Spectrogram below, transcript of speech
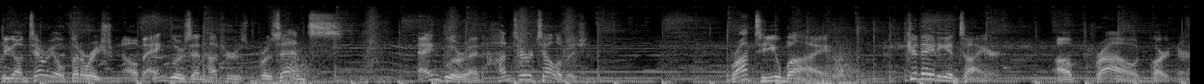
The Ontario Federation of Anglers and Hunters presents Angler and Hunter Television. Brought to you by Canadian Tire, a proud partner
